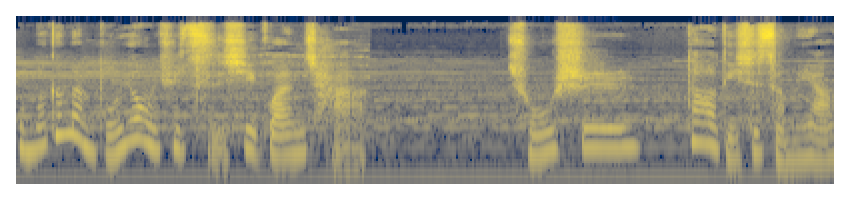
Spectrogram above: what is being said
我们根本不用去仔细观察厨师到底是怎么样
